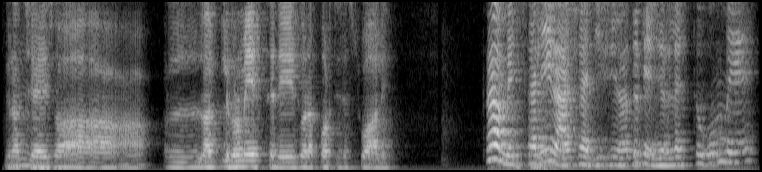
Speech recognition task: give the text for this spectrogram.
grazie Mm. ai suoi, alle promesse dei suoi rapporti sessuali. Però Messalina, cioè, diceva tu vieni a letto con me,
